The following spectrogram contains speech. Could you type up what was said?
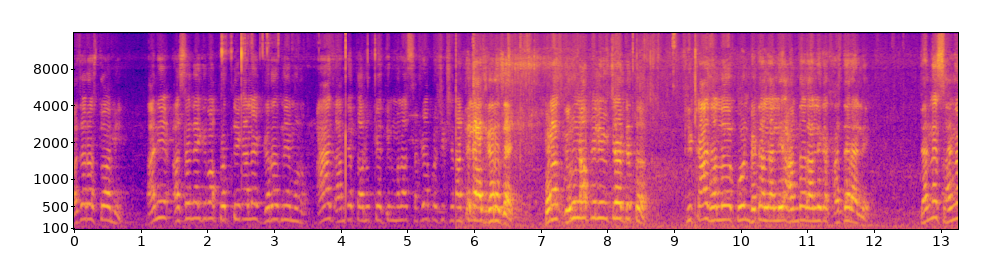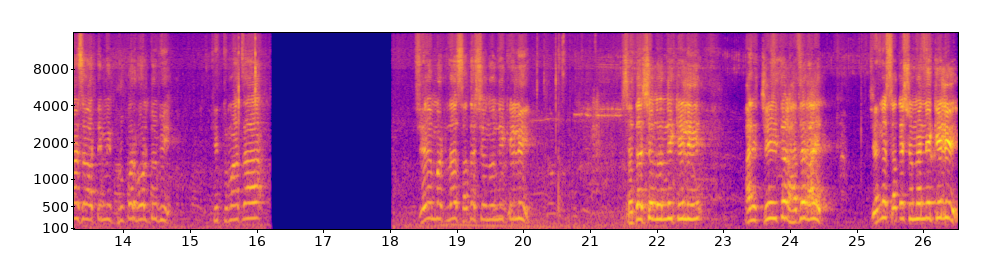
हजर असतो आम्ही. आणि असं नाही की बा प्रत्येकाला गरज नाही म्हणून. आज आमच्या तालुक्यातील मला सगळ्या प्रशिक्षणार्थीला आज गरज आहे. पण आज घरून आपल्याला विचार देतं की काय झालं कोण भेटायला आले आमदार आले का खासदार आले? त्यांना सांगायचं वाटते मी ग्रुपवर बोलतो बी की तुम्हाला जे म्हटलं सदस्य नोंदणी केली सदस्य नोंदणी केली आणि जे इथं हजर आहेत ज्यांना सदस्य नोंदणी केली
